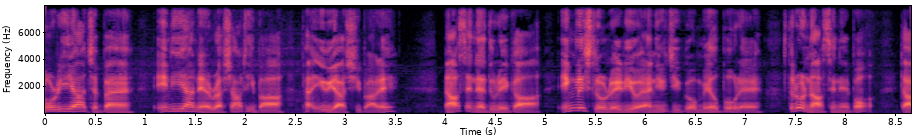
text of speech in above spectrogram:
ကိုရီးယား၊ဂျပန်၊အိန္ဒိယနဲ့ရုရှားထိပါဖန်ယူရရှိပါတယ်။နားဆင်တဲ့သူတွေက English လို Radio NUG ကို mail ပို့တယ်။သူတို့နားဆင်နေပေါ့။ဒါ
